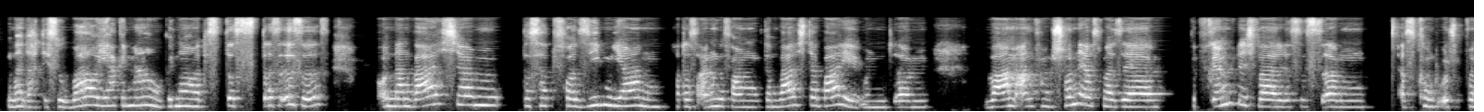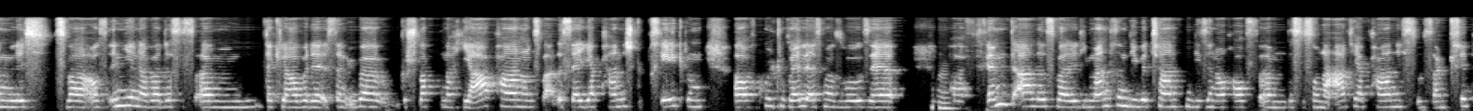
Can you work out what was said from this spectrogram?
Und dann dachte ich so, wow, ja genau, genau, das, das, das ist es. Und dann war ich, ähm, das hat vor sieben Jahren, hat das angefangen, dann war ich dabei und ähm, war am Anfang schon erstmal sehr befremdlich, weil es ist, es kommt ursprünglich zwar aus Indien, aber das ähm, der Glaube, der ist dann übergeschwappt nach Japan und es war alles sehr japanisch geprägt und auch kulturell erstmal so sehr mhm. äh, fremd alles, weil die Mantren, die wir chanten, die sind auch auf, ähm, das ist so eine Art Japanisch, so Sanskrit,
